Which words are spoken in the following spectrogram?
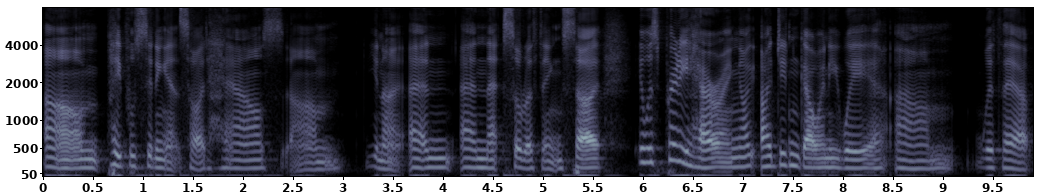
Um, people sitting outside house, um, you know, and and that sort of thing. So it was pretty harrowing. I, I didn't go anywhere um, without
